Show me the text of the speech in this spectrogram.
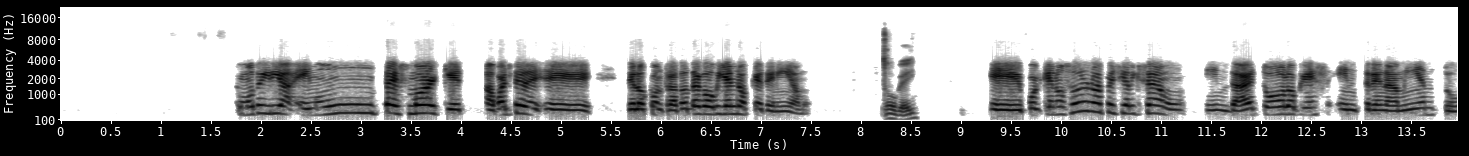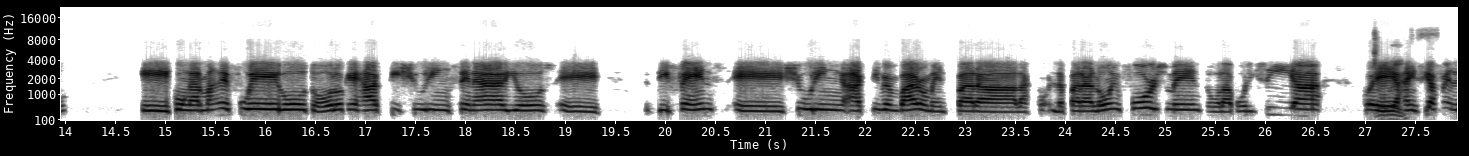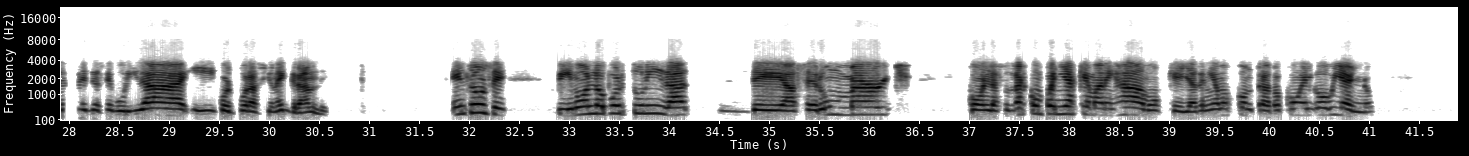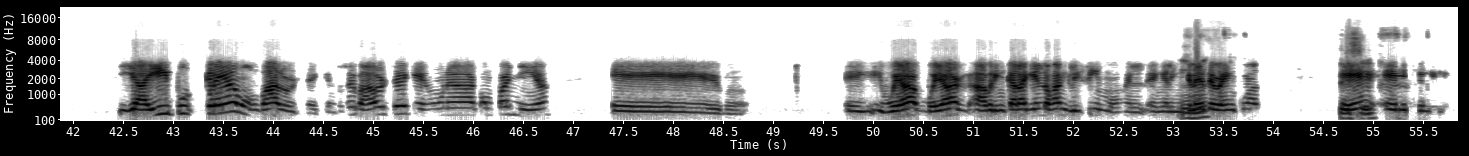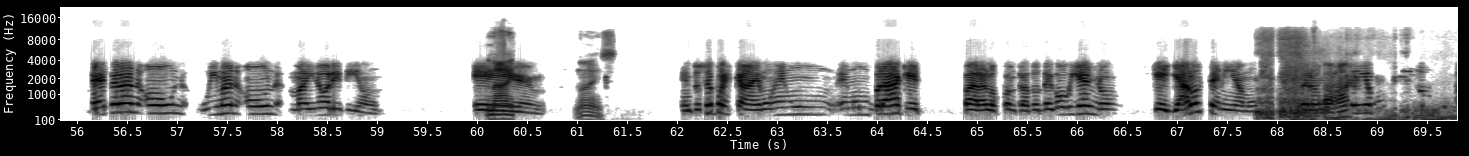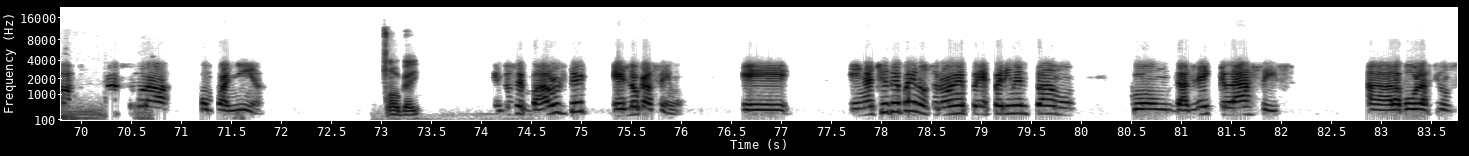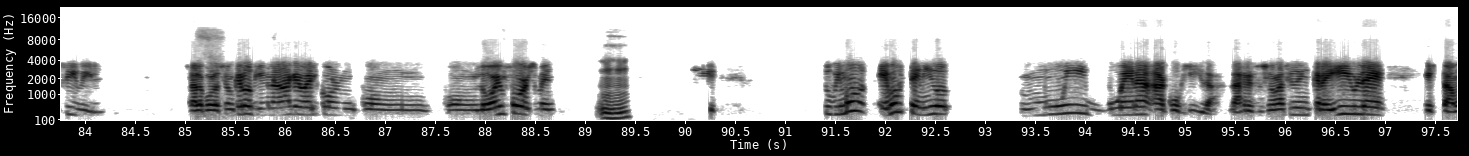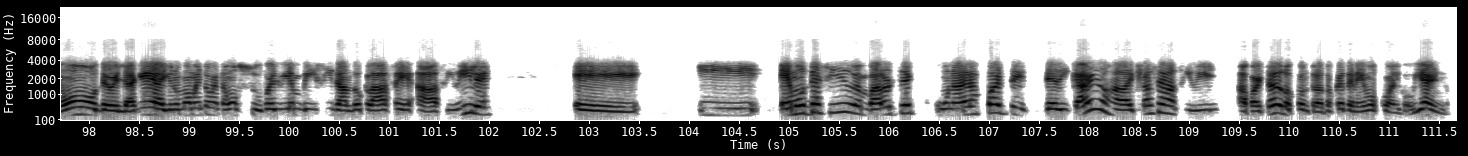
¿cómo te diría? En un test market, aparte de, eh, de los contratos de gobierno que teníamos. Ok, Eh, porque nosotros nos especializamos en dar todo lo que es entrenamiento eh, con armas de fuego, todo lo que es active shooting escenarios, eh, defense shooting active environment para, la, para law enforcement o la policía, agencias federales de seguridad y corporaciones grandes. Entonces, vimos la oportunidad de hacer un merge con las otras compañías que manejábamos, que ya teníamos contratos con el gobierno, y ahí creamos ValorTech. Entonces, ValorTech es una compañía, eh, eh, y voy a voy a, brincar aquí en los anglicismos, en, el inglés de vez en cuando. es Veteran Owned, Women Owned, Minority Owned. nice. nice. Entonces, pues caemos en un, en un bracket para los contratos de gobierno que ya los teníamos, pero no teníamos una sola compañía. Ok. Entonces, Valortech es lo que hacemos. Eh, en HTP nosotros experimentamos con darle clases a la población civil, a la población que no tiene nada que ver con, con, law enforcement. Tuvimos, hemos tenido muy buena acogida. La recepción ha sido increíble. Estamos, de verdad que hay unos momentos que estamos súper bien visitando clases a civiles. Eh, y hemos decidido en ValorTech, una de las partes, dedicarnos a dar clases a civil, aparte de los contratos que tenemos con el gobierno.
